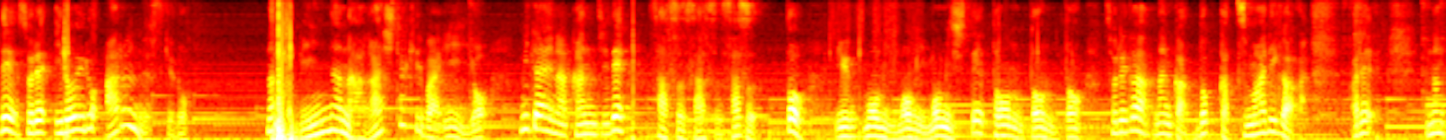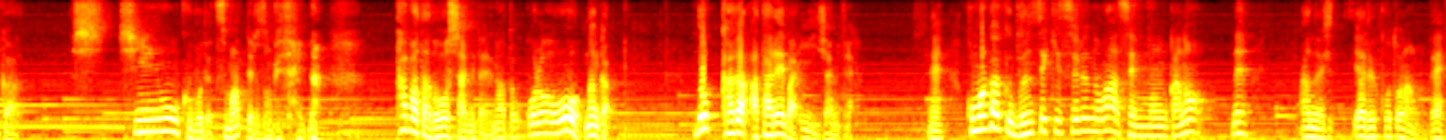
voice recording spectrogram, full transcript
でそれいろいろあるんですけどなんかみんな流しとけばいいよ。みたいな感じで刺す刺す刺す。ともみもみもみしてトントントン。それがなんかどっか詰まりがあれ？なんか新大久保で詰まってるぞみたいな。田畑どうしたみたいなところをなんかどっかが当たればいいじゃんみたいな。ね、細かく分析するのは専門家の,、ね、あのやることなので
